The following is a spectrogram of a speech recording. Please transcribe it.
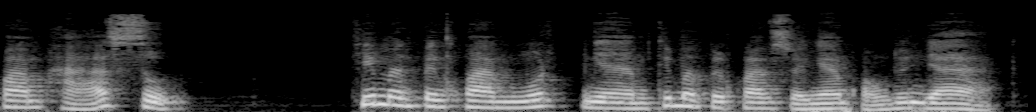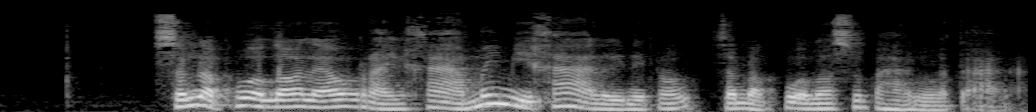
ความผาสุก ที่มันเป็นความงดงามที่มันเป็นความสวยงามของดุนยาสำหรับพวกล้อแล้วไร้ค่าไม่มีค่าเลยในเขาสำหรับพวกล้อสุภานุตาละ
